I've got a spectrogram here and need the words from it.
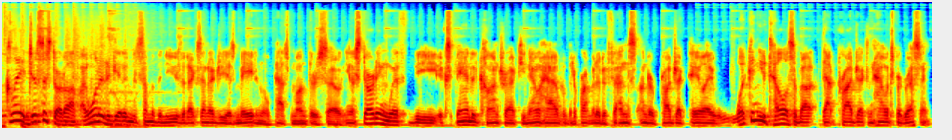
Clay, just to start off, I wanted to get into some of the news that X Energy has made in the past month or so. You know, starting with the expanded contract you now have with the Department of Defense under Project Pele. What can you tell us about that project and how it's progressing?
